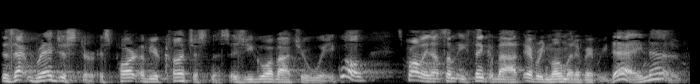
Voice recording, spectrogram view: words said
Does that register as part of your consciousness as you go about your week? Well, it's probably not something you think about every moment of every day, no.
